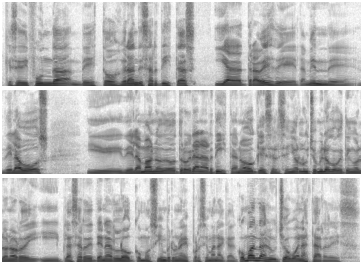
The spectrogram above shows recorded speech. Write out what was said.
que se difunda de estos grandes artistas y a través de también de, de la voz y de la mano de otro gran artista, ¿no? Que es el señor Lucho Miloco, que tengo el honor y placer de tenerlo como siempre una vez por semana acá. ¿Cómo andas, Lucho? Buenas tardes.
